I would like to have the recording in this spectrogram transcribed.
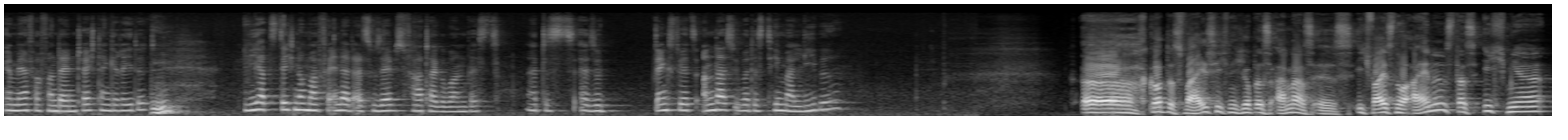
mehrfach von deinen Töchtern geredet. Mhm. Wie hat es dich nochmal verändert, als du selbst Vater geworden bist? Hat es, also denkst du jetzt anders über das Thema Liebe? Ach Gott, das weiß ich nicht, ob es anders ist. Ich weiß nur eines, dass ich mir,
